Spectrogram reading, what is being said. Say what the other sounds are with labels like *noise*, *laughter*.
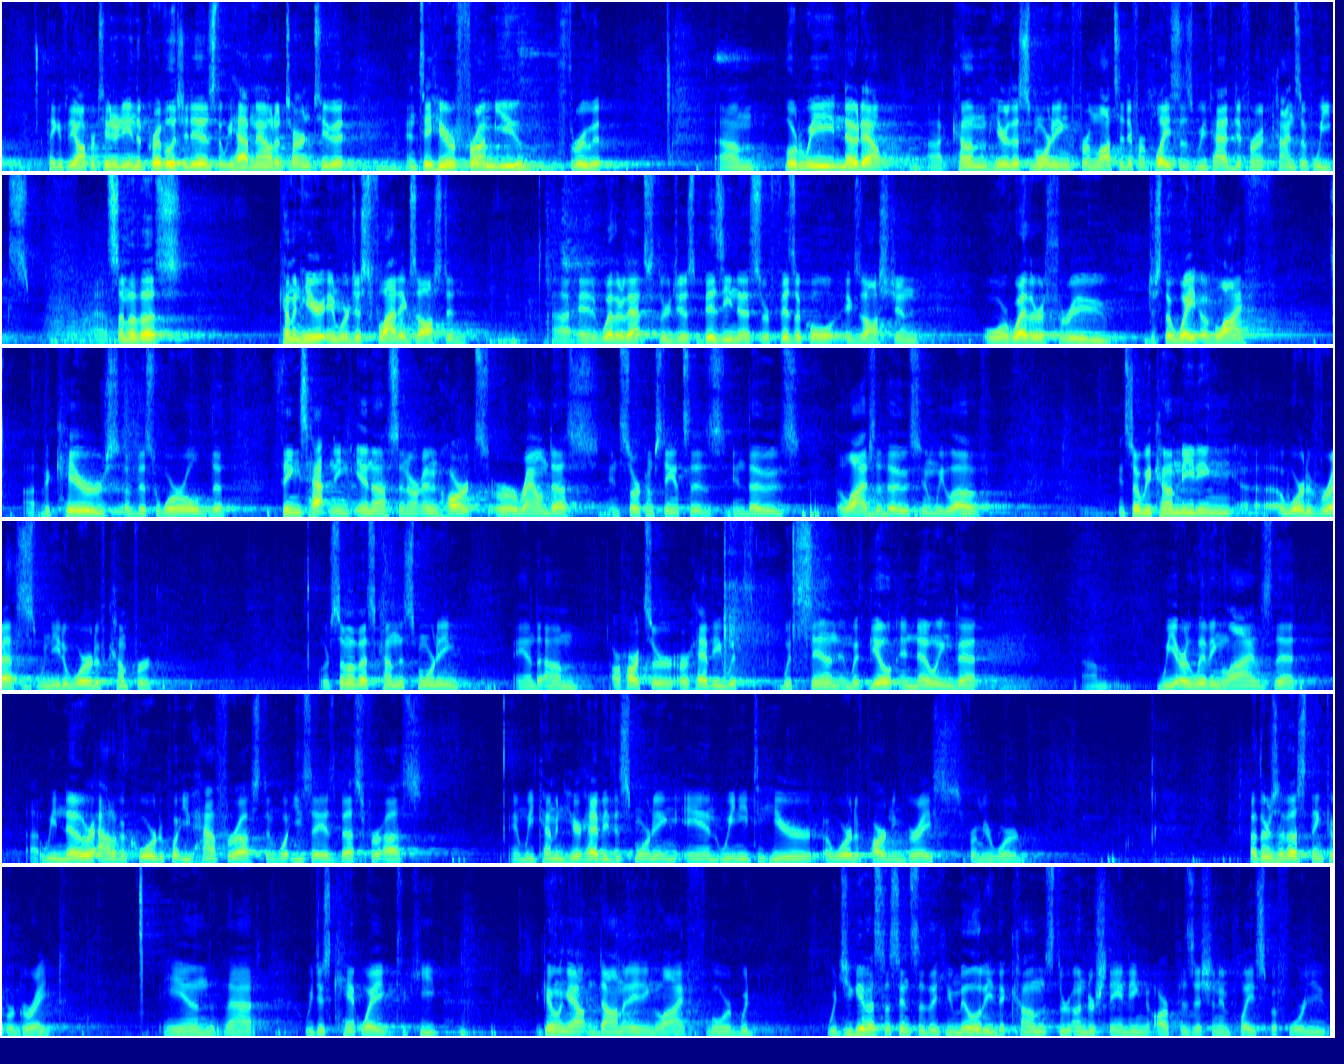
Thank you for the opportunity and the privilege it is that we have now to turn to it and to hear from you through it. Um, Lord, we no doubt uh, come here this morning from lots of different places. We've had different kinds of weeks. Uh, some of us come in here and we're just flat exhausted. Uh, and whether that's through just busyness or physical exhaustion, or whether through just the weight of life uh, the cares of this world, the things happening in us, in our own hearts, or around us, in circumstances, in those, the lives of those whom we love. And so we come needing a word of rest. We need a word of comfort. Lord, some of us come this morning and um, our hearts are, are, heavy with, with sin and with guilt, and knowing that um, we are living lives that uh, we know are out of accord with what you have for us and what you say is best for us. And we come in here heavy this morning, and we need to hear a word of pardon and grace from your word. Others of us think that we're great and that we just can't wait to keep going out and dominating life. Lord, would, would you give us a sense of the humility that comes through understanding our position and place before you?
